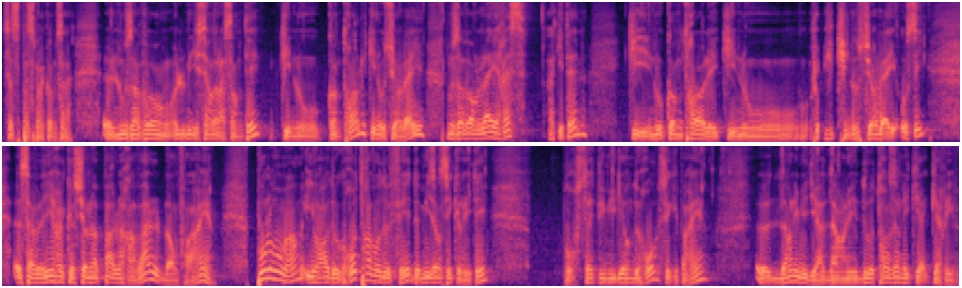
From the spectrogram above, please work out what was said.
Ça se passe pas comme ça. Euh, nous avons le ministère de la Santé qui nous contrôle, qui nous surveille. Nous avons l'ARS Aquitaine qui nous contrôle et qui nous, qui nous surveille aussi. Euh, ça veut dire que si on n'a pas leur aval, ben on fera rien. Pour le moment, il y aura de gros travaux de fait, de mise en sécurité, pour 7-8 millions d'euros, ce qui paraît rien. Euh, dans les médias, dans les deux ou trois années qui, arrivent.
